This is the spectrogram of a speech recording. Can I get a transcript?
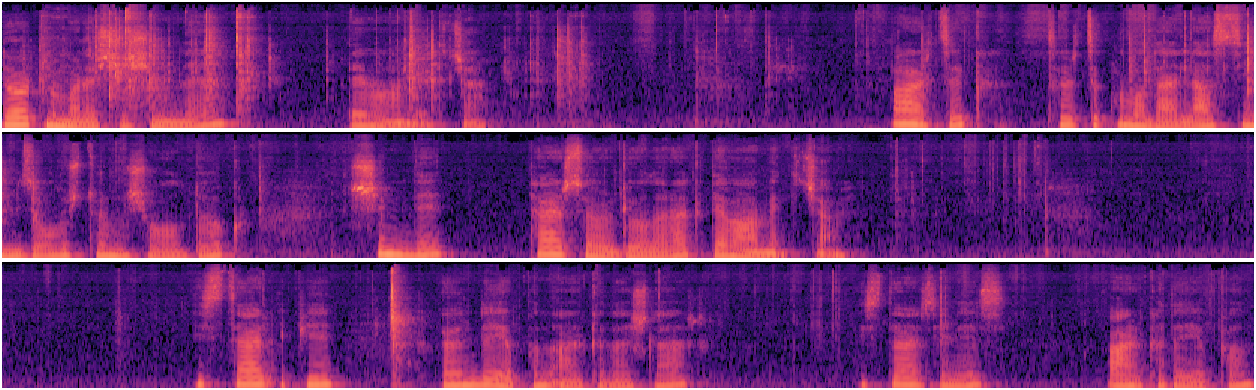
4 numara şişimle devam edeceğim. Artık tırtıklı model lastiğimizi oluşturmuş olduk. Şimdi ters örgü olarak devam edeceğim. İster ipi önde yapın arkadaşlar. İsterseniz arkada yapın.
